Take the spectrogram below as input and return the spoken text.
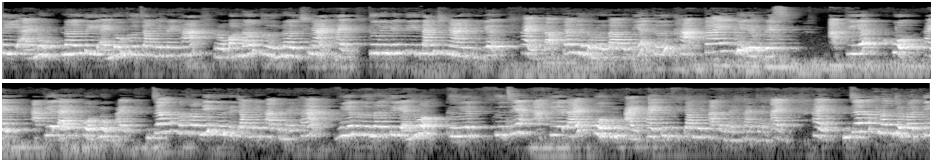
ទីឯនោះនៅទីឯនោះគឺចង់មានន័យថារបស់នៅគឺនៅឆ្ងាយហើយគឺវាមានទីតាំងឆ្ងាយពីយើងហើយតោះអញ្ចឹងយើងទៅមើលតទៅទៀតគឺថាកៃវិរុដេសអគារខ្ពស់ហើយអគារដែលខ្ពស់នោះហើយអញ្ចឹងនៅក្នុងនេះគឺគេចង់មានអត្ថន័យថាវាគឺនៅទីឯនោះគឺវាគឺជាអគារដែលខ្ពស់នោះឯងហើយគឺគេចង់មានអត្ថន័យថាអញ្ចឹងឯងហើយអញ្ចឹងនៅក្នុងចំណុចទី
